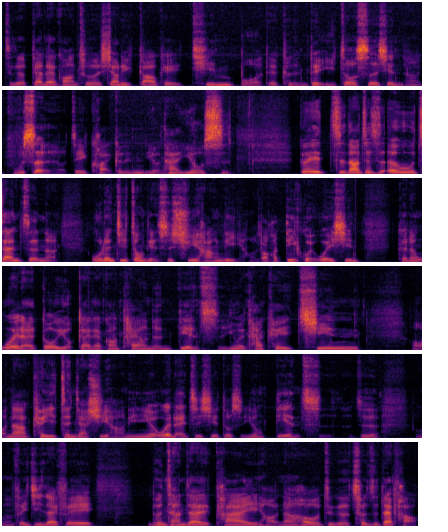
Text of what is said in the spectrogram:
这个钙带矿除了效率高，可以轻薄，它可能对宇宙射线啊辐射这一块可能有它的优势。各位知道这次俄乌战争呢、无人机重点是续航力，包括低轨卫星，可能未来都有钙钛矿太阳能电池，因为它可以轻哦，那可以增加续航力，因为未来这些都是用电池，就是我们飞机在飞，轮船在开，好，然后这个车子在跑，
